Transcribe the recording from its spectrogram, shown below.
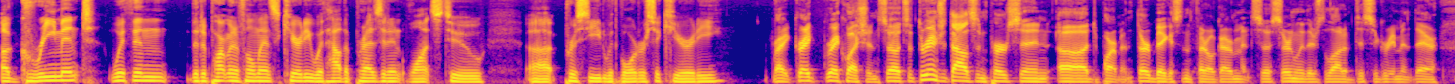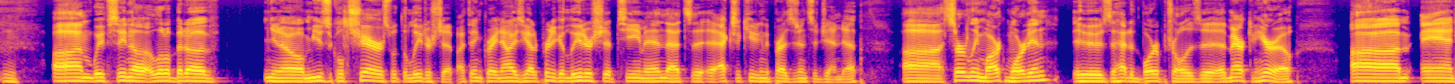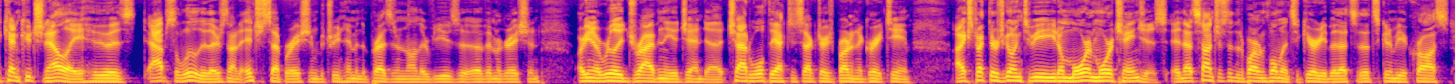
agreement within the Department of Homeland Security with how the president wants to uh, proceed with border security? Right, great, great question. So it's a 300,000 person uh, department, third biggest in the federal government. So certainly there's a lot of disagreement there. Mm. Um, we've seen a, a, little bit of, you know, musical chairs with the leadership. I think right now he's got a pretty good leadership team in that's uh, executing the president's agenda. Uh, certainly, Mark Morgan, who's the head of the Border Patrol, is an American hero. Um, and Ken Cuccinelli, who is absolutely there's not an inch of separation between him and the president on their views of immigration, are you know really driving the agenda. Chad Wolf, the acting secretary, has brought in a great team. I expect there's going to be you know more and more changes, and that's not just in the Department of Homeland Security, but that's that's going to be across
